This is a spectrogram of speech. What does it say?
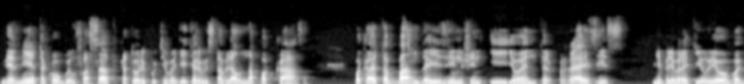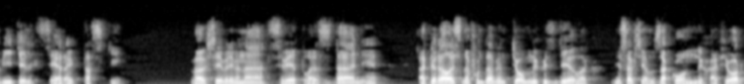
Вернее, таков был фасад, который путеводитель выставлял на показ, пока эта банда из Infin Io Enterprises не превратил его в обитель серой тоски. Во все времена светлое здание опиралось на фундамент темных сделок, не совсем законных афер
